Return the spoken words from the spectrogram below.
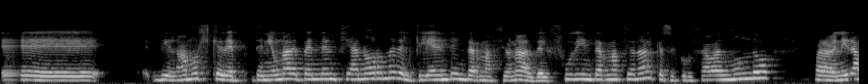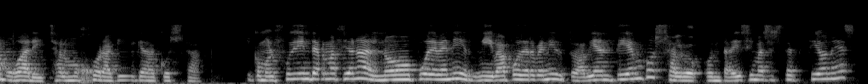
eh, digamos que tenía una dependencia enorme del cliente internacional, del foodie internacional que se cruzaba el mundo para venir a Mugarich, a lo mejor aquí queda costa. Y como el foodie internacional no puede venir ni va a poder venir todavía en tiempo, salvo contadísimas excepciones,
